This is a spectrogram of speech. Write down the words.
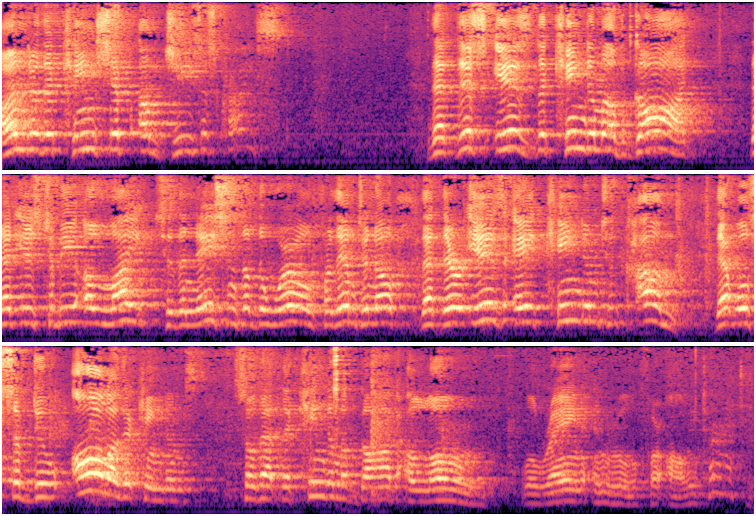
under the kingship of Jesus Christ that this is the kingdom of God that is to be a light to the nations of the world for them to know that there is a kingdom to come that will subdue all other kingdoms so that the kingdom of God alone will reign and rule for all eternity.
